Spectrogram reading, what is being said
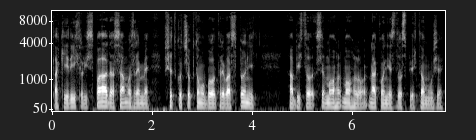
taký rýchly spád a samozrejme všetko, čo k tomu bolo treba splniť, aby to sa mohlo, mohlo nakoniec dospieť tomu, že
